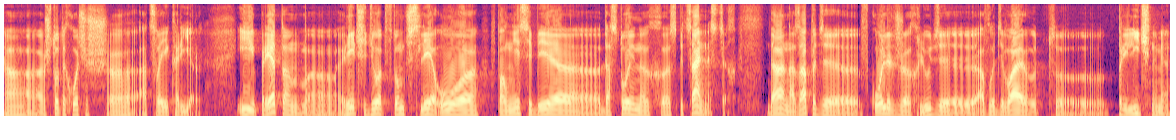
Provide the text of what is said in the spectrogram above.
э, что ты хочешь э, от своей карьеры. И при этом речь идет в том числе о вполне себе э, достойных э, специальностях. Да, на Западе э, в колледжах люди овладевают приличными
